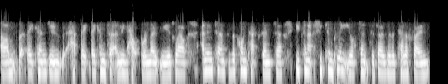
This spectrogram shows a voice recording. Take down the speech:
But they can do they, they can certainly help remotely as well. And in terms of the contact centre, you can actually complete your census over the telephone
